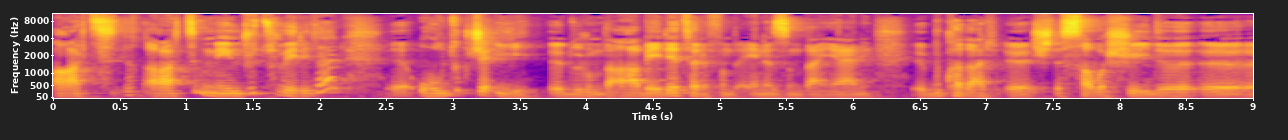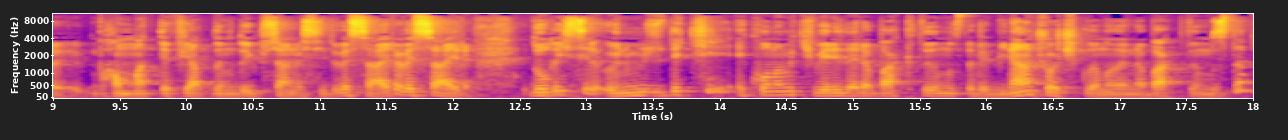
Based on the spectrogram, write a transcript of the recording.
artı, artı mevcut veriler e, oldukça iyi e, durumda ABD tarafında en azından yani e, bu kadar e, işte savaşıydı, e, ham madde fiyatlarının da yükselmesiydi vesaire vesaire. Dolayısıyla önümüzdeki ekonomik verilere baktığımızda ve bilanço açıklamalarına baktığımızda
